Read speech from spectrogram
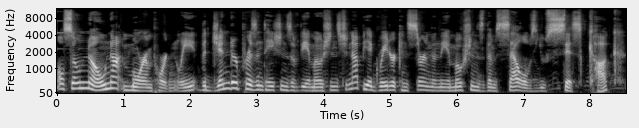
Also, no, not more importantly, the gender presentations of the emotions should not be a greater concern than the emotions themselves, you cis cuck.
